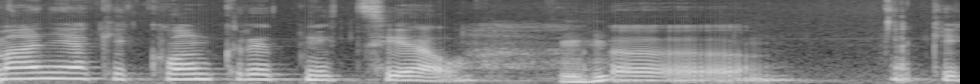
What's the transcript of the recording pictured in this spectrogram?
má nejaký konkrétny cieľ. Mm-hmm. E, nejaký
